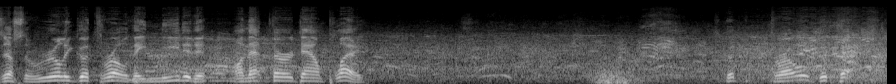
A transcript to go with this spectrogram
Just a really good throw. They needed it on that third down play. Good throw, good catch.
